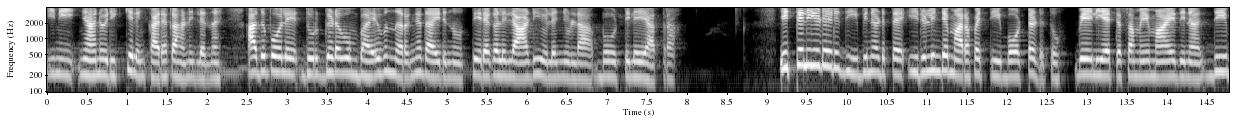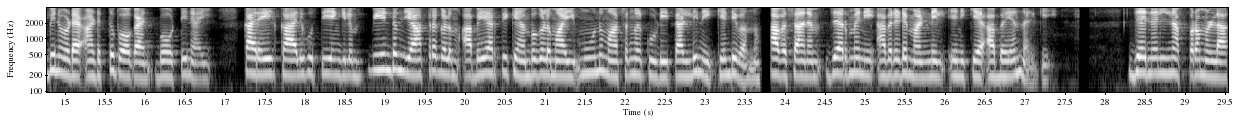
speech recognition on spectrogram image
ഇനി ഞാൻ ഒരിക്കലും കര കാണില്ലെന്ന്. അതുപോലെ ദുർഘടവും ഭയവും നിറഞ്ഞതായിരുന്നു തിരകളിൽ ആടിയുലഞ്ഞുള്ള ബോട്ടിലെ യാത്ര. ഇറ്റലിയുടെ ഒരു ദ്വീപിനടുത്ത് ഇരുളിന്റെ മറപറ്റി ബോട്ടെടുത്തു. വേലിയേറ്റ സമയമായതിനാൽ ദ്വീപിനോട് അടുത്തു പോകാൻ ബോട്ടിനായി. കരയിൽ കാലുകുത്തിയെങ്കിലും വീണ്ടും യാത്രകളും അഭയാർത്ഥി ക്യാമ്പുകളുമായി മൂന്ന് മാസങ്ങൾ കൂടി തള്ളി നീക്കേണ്ടി വന്നു. അവസാനം ജർമ്മനി അവരുടെ മണ്ണിൽ എനിക്ക് അഭയം നൽകി. ജനലിനപ്പുറമുള്ള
